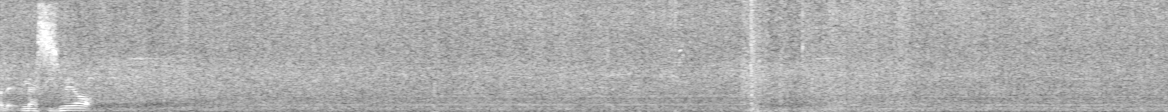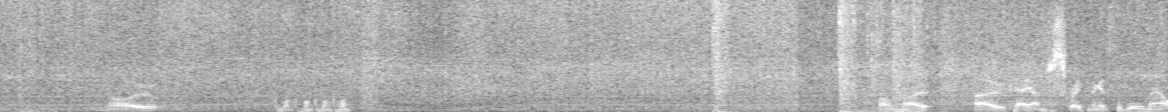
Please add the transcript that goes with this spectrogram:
and it messes me up. No. Come on, come on, come on, come on. Oh no. Okay, I'm just scraping against the wall now.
